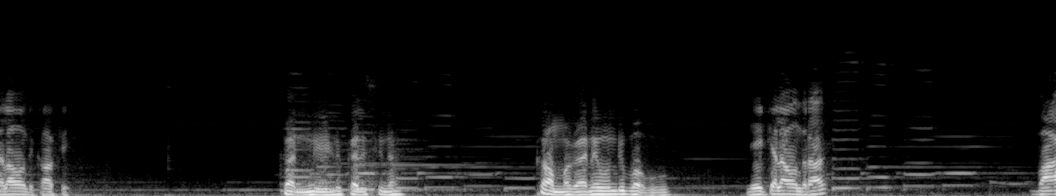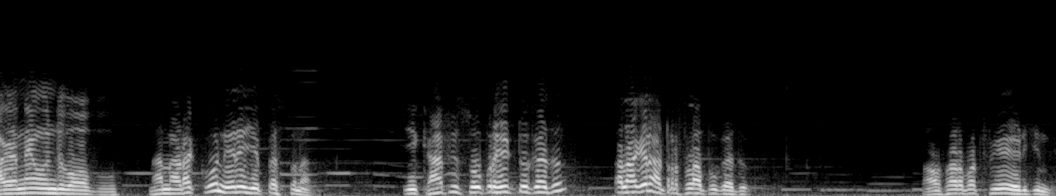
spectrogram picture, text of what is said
ఎలా ఉంది కాఫీ? కన్నీళ్ళు కలిసిన కమ్మగానే ఉంది బాబు. నీకెలా ఉందిరా? బాగానే ఉంది బాబు. నన్ను అడక్కు నేనే చెప్పేస్తున్నాను. ఈ కాఫీ సూపర్ హిట్ కాదు అలాగే అటర్ ఫ్లాప్ కాదు. సంసారపక్షమే ఏడిచింది.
